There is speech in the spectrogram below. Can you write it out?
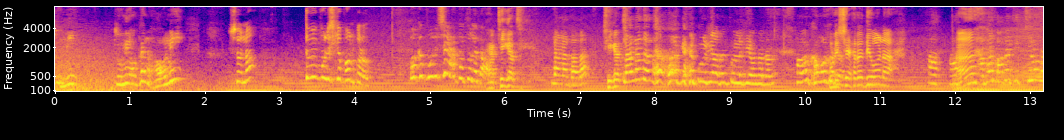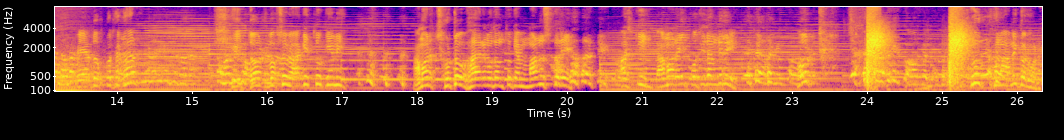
তুমি তুমি অজ্ঞান হওনি? শোনো তুমি পুলিশকে ফোন করো। ওকে পুলিশের হাতে তুলে দাও। হ্যাঁ ঠিক আছে। না না দাদা। ঠিক আছে। না না দাদা ওকে পুলিশ হাতে তুলে দিও না দাদা। আমার খবর করো। পুলিশের হাতে দিও না। হ্যাঁ? আমার মাথা ঠিক ছিল না দাদা। বেয়াদব কোথাকার? এই দশ বছর আগে তোকে আমি আমার ছোট ভাইয়ের মতন তোকে আমি মানুষ করে আজ তুই আমার এই প্রতিদান দিলি? আমি করব না।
